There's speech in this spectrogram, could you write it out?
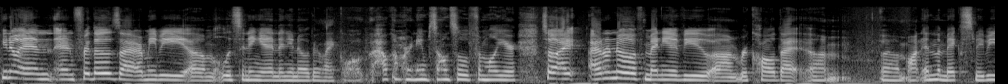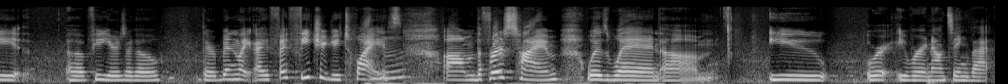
You know, and and for those that are maybe um, listening in, and you know, they're like, "Well, how come her name sounds so familiar?" So I I don't know if many of you um, recall that um, um, on in the mix maybe a few years ago. There have been like I, I featured you twice. Um, the first time was when um, you were you were announcing that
